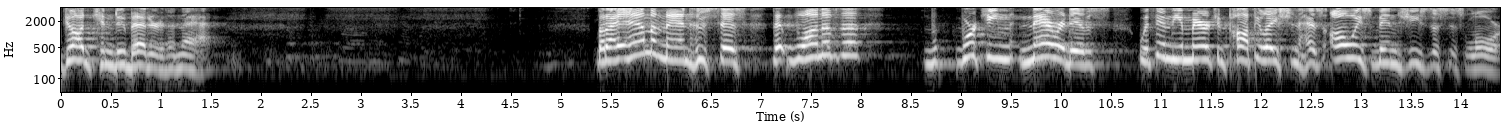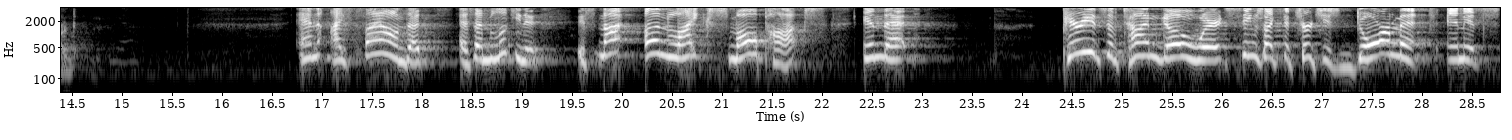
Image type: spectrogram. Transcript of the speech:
God can do better than that. But I am a man who says that one of the working narratives within the American population has always been Jesus is Lord. And I found that as I'm looking at it, it's not unlike smallpox in that Periods of time go where it seems like the church is dormant in its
